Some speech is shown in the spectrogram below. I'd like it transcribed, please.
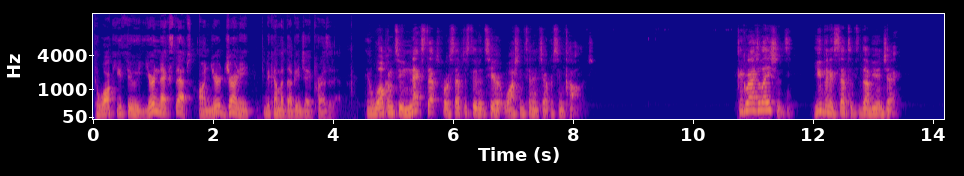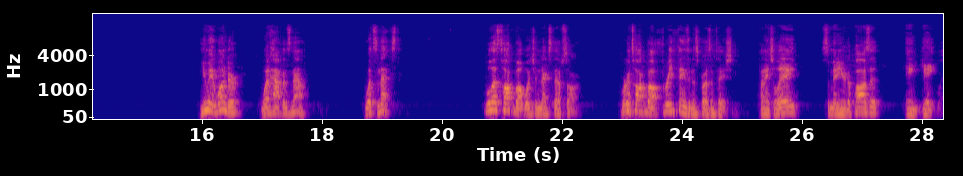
to walk you through your next steps on your journey to become a W&J president. And welcome to Next Steps for Accepted Students here at Washington and Jefferson College. Congratulations, you've been accepted to W&J. You may wonder, what happens now? What's next? Well, let's talk about what your next steps are. We're going to talk about three things in this presentation. Financial aid, submitting your deposit, and Gateway.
